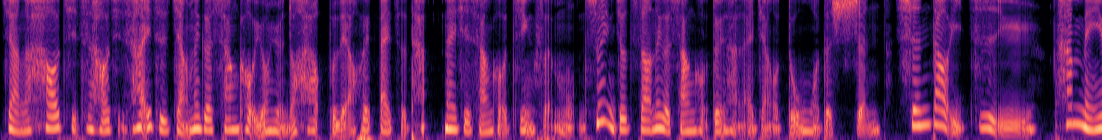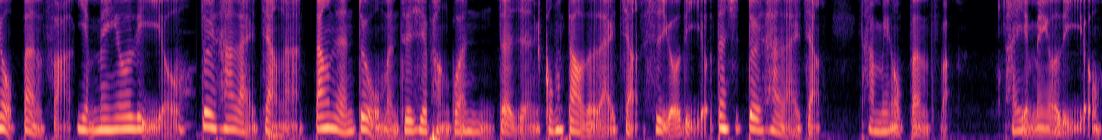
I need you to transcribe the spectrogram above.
讲了好几次好几次，他一直讲那个伤口永远都好不了，会带着他那些伤口进坟墓，所以你就知道那个伤口对他来讲有多么的深，深到以至于他没有办法，也没有理由对他来讲啦。当然，对我们这些旁观的人、公道的来讲是有理由，但是对他来讲，他没有办法，他也没有理由。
